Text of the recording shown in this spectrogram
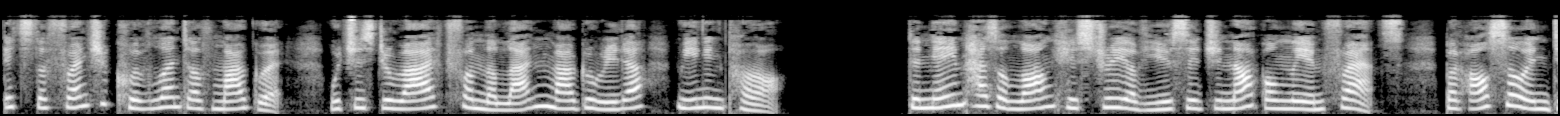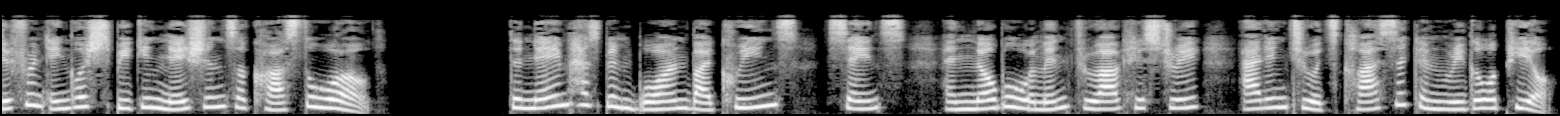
It's the French equivalent of Margaret, which is derived from the Latin margarita, meaning pearl. The name has a long history of usage not only in France, but also in different English-speaking nations across the world. The name has been borne by queens, saints, and noblewomen throughout history, adding to its classic and regal appeal.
